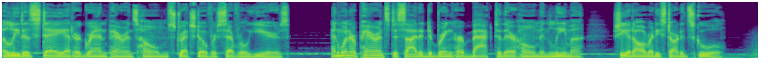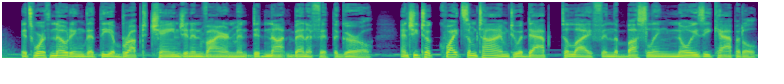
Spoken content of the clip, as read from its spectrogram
Elita's stay at her grandparents' home stretched over several years, and when her parents decided to bring her back to their home in Lima, she had already started school. It's worth noting that the abrupt change in environment did not benefit the girl, and she took quite some time to adapt to life in the bustling, noisy capital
